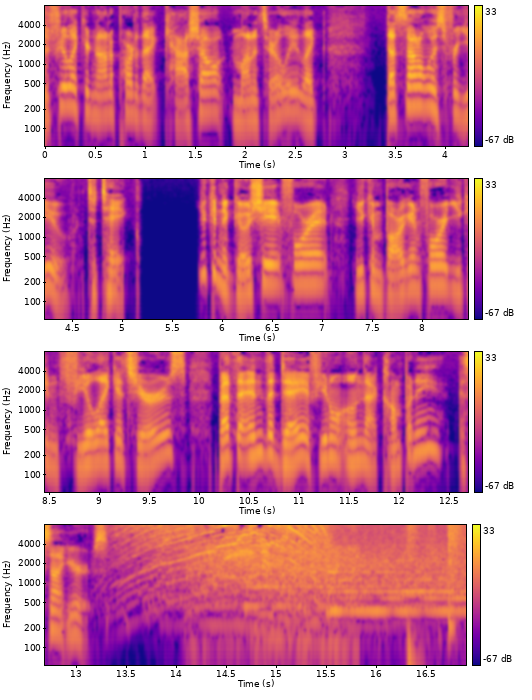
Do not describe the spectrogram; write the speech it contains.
to feel like you're not a part of that cash out monetarily, like that's not always for you to take. You can negotiate for it, you can bargain for it, you can feel like it's yours. But at the end of the day, if you don't own that company, it's not yours.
